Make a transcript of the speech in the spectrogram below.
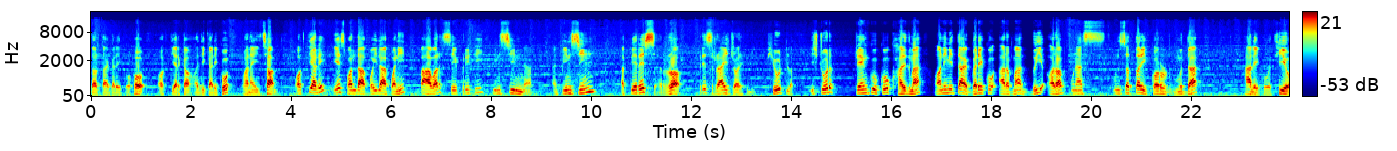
दर्ता गरेको हो। अख्तियारका अधिकारीको भनाइ छ अख्तियारले यसभन्दा पहिला पनि पावर सेक्युरिटी पिन्सिन पिन्सिन पेरेस र प्रेसराइज फ्युट स्टोर ट्याङ्कुको खरिदमा अनियमितता गरेको आरोपमा दुई अरब उनास उन्सत्तरी करोड मुद्दा हालेको थियो।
